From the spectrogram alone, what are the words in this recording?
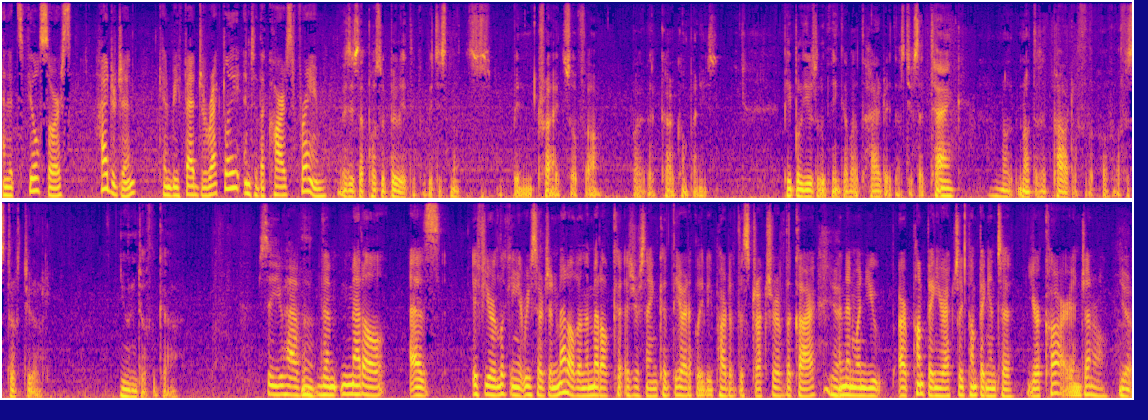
and its fuel source, hydrogen, can be fed directly into the car's frame. This is a possibility which has not been tried so far by the car companies. People usually think about hydride as just a tank, not, not as a part of, the, of, of a structural unit of the car. So you have mm. the metal as if you're looking at research in metal, then the metal, as you're saying, could theoretically be part of the structure of the car. Yeah. And then when you are pumping, you're actually pumping into your car in general. Yeah.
